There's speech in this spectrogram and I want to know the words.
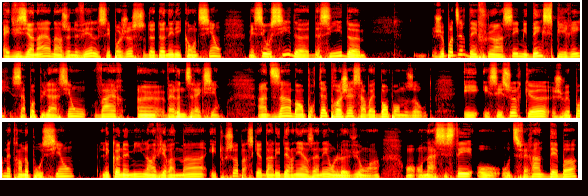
être visionnaire dans une ville, c'est pas juste de donner les conditions, mais c'est aussi d'essayer de, je ne veux pas dire d'influencer, mais d'inspirer sa population vers, vers une direction. En disant, bon, pour tel projet, ça va être bon pour nous autres. Et, c'est sûr que je ne veux pas mettre en opposition l'économie, l'environnement et tout ça, parce que dans les dernières années, on l'a vu, on, hein, on, a assisté aux, aux différents débats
